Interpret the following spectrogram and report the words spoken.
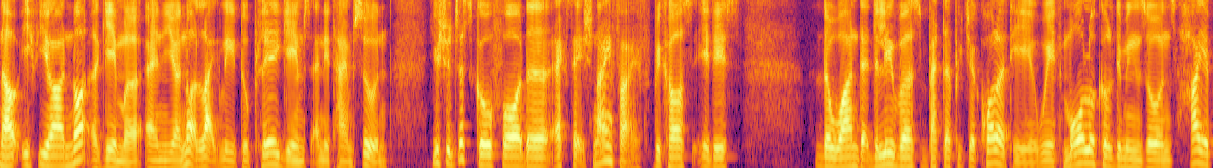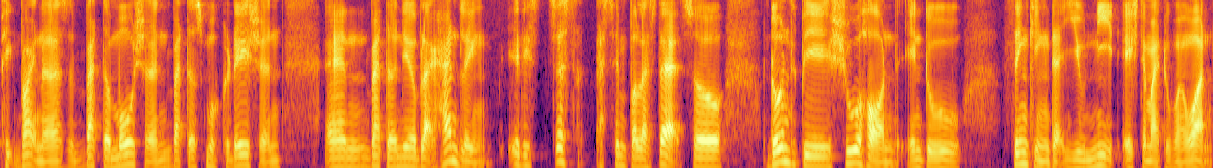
Now, if you are not a gamer and you're not likely to play games anytime soon, you should just go for the XH95 because it is the one that delivers better picture quality with more local dimming zones, higher peak brightness, better motion, better smooth gradation, and better near black handling. It is just as simple as that. So don't be shoehorned into thinking that you need HDMI 2.1.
